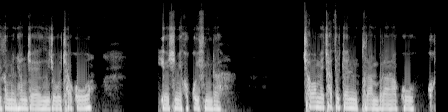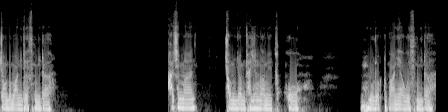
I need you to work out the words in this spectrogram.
지금은 현재 의족을 차고 열심히 걷고 있습니다. 처음에 찼을 땐 불안불안하고 걱정도 많이 됐습니다. 하지만 점점 자신감이 붙고 노력도 많이 하고 있습니다.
